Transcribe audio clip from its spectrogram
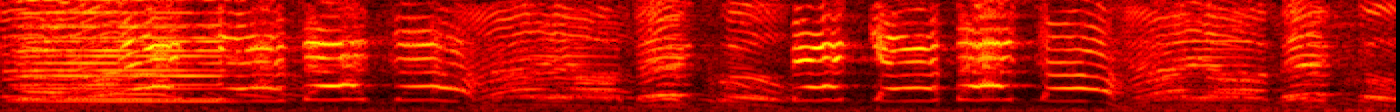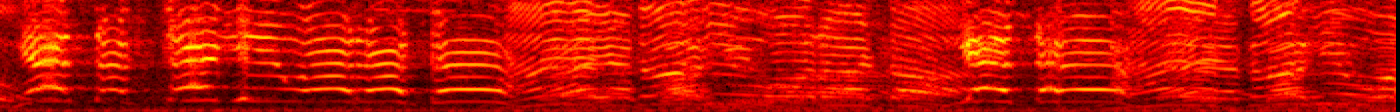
ಬೇಕು ಬೇಕೇ. ಬೇಕು. ಬೇಕು ಯಾತಕ್ಕಾಗಿ ಹೋರಾಟ. ಹೋರಾಟ. ಯಾತಕ್ಕಾಗಿ ಹೋರಾಟ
